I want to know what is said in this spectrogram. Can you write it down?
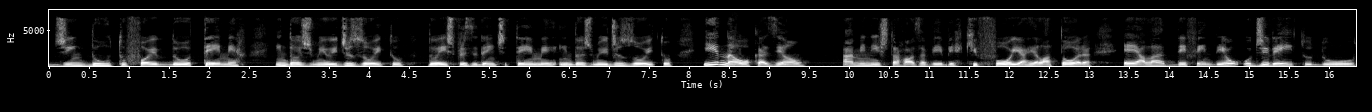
de indulto foi do Temer em 2018, do ex-presidente Temer em 2018. E na ocasião, a ministra Rosa Weber, que foi a relatora, ela defendeu o direito do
